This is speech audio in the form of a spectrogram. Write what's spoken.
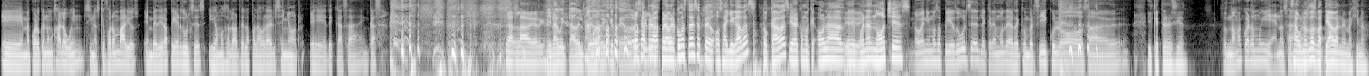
eh, me acuerdo que en un Halloween, si no es que fueron varios, en vez de ir a pedir dulces, íbamos a hablar de la palabra del Señor eh, de casa en casa. A la verga. Bien agüitado el pedo, güey. ¿Qué pedo? O sea, ¿Qué pero, pero a ver? ¿cómo está ese pedo? O sea, llegabas, tocabas y era como que, hola, Sí, eh, de buenas que- noches. No venimos a pedir dulces, le queremos leer de que un versículo, o sea, de- ¿Y qué te decían? pues no me acuerdo muy bien. O sea, O sea, unos los bateaban, me imagino.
